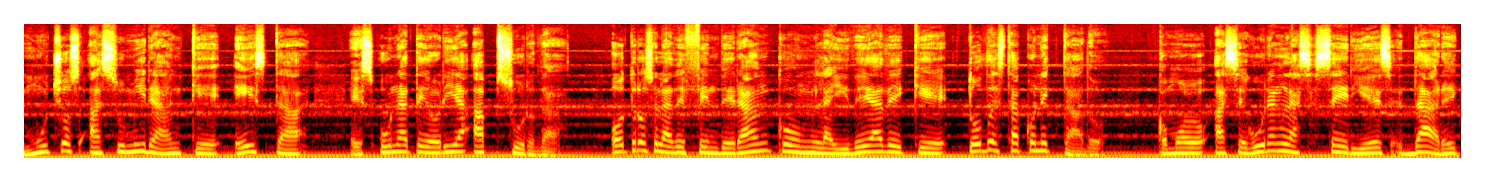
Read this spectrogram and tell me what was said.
Muchos asumirán que esta es una teoría absurda, otros la defenderán con la idea de que todo está conectado, como aseguran las series Darek,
